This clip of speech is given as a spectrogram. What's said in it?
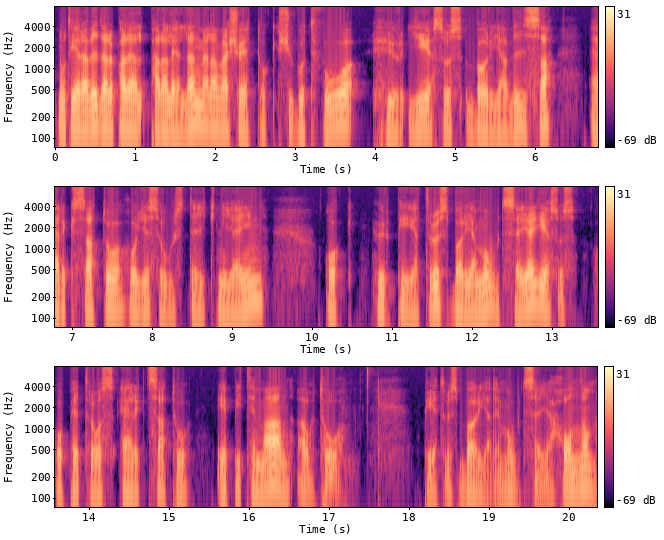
Notera vidare parallellen mellan vers 21 och 22 hur Jesus börjar visa Erksato ho Jesus deiknyein och hur Petrus börjar motsäga Jesus Petros erktsato epiteman auto. Petrus började motsäga honom.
